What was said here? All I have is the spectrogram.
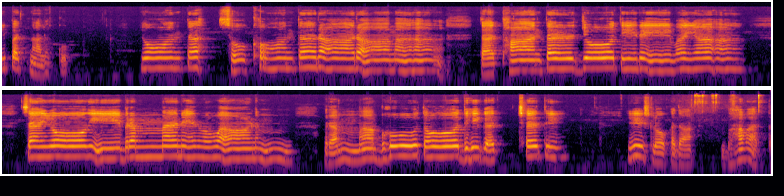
ಇಪ್ಪತ್ನಾಲ್ಕು ಯೋಂತಃ ಸುಖೋಂತರಾರಾಮ ತಥಾಂತರ್ಜ್ಯೋತಿರೇವಯಃ यः स योगी ब्रह्मनिर्वाणं ಬ್ರಹ್ಮಭೂತೋಧಿಗಚ್ಚತಿ ಈ ಶ್ಲೋಕದ ಭಾವಾರ್ಥ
